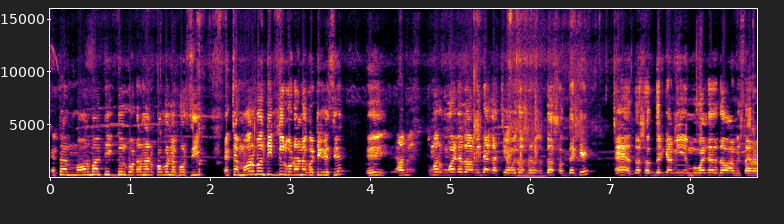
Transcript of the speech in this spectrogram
একটা মর্মান্তিক দুর্ঘটনার কবলে পড়ছি। একটা মর্মান্তিক দুর্ঘটনা ঘটে গেছে। এই আমি তোমার মোবাইলটা দাও, আমি দেখাচ্ছি আমার দর্শক- দর্শকদেরকে। হ্যাঁ দর্শকদেরকে আমি মোবাইলটা দাও, আমি তারা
